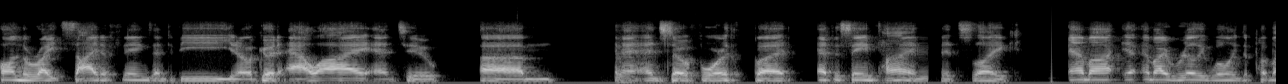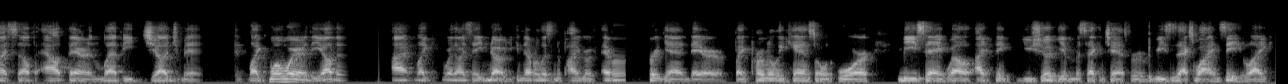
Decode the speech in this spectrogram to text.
on the right side of things and to be, you know, a good ally and to, um, and so forth. But at the same time, it's like, am I am I really willing to put myself out there and levy judgment, like one way or the other? I like whether I say no, you can never listen to Pinegrove ever again. They are like permanently canceled, or me saying, well, I think you should give them a second chance for reasons X, Y, and Z. Like,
